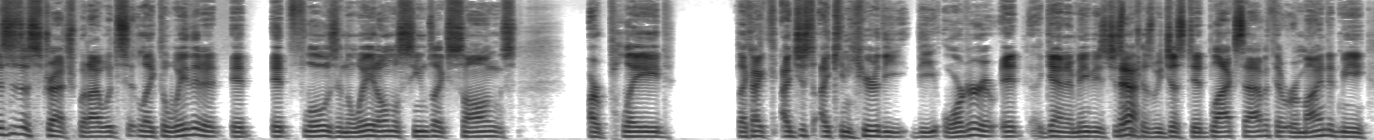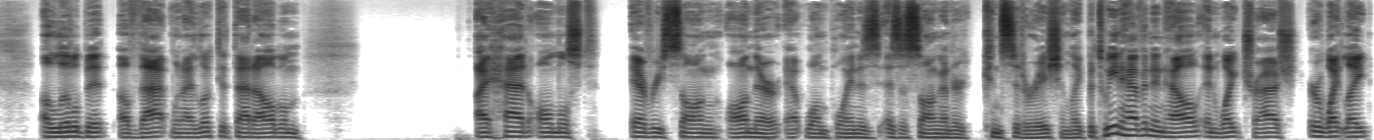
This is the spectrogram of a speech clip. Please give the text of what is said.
this is a stretch but i would say like the way that it it it flows and the way it almost seems like songs are played like i i just i can hear the the order. It again and maybe it's just Yeah. because we just did black sabbath. It reminded me a little bit of that. When i looked at that album i had almost every song on there at one point as as a song under consideration. Like between heaven and hell and white trash or white light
